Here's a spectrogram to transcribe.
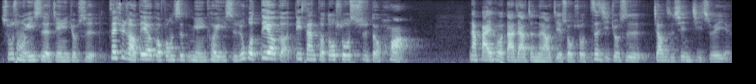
舒虫医师的建议就是再去找第二个风湿免疫科医师。如果第二个、第三个都说是的话，那拜托大家真的要接受，说自己就是僵直性脊椎炎。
